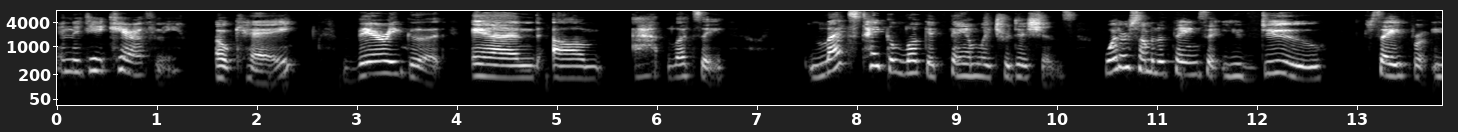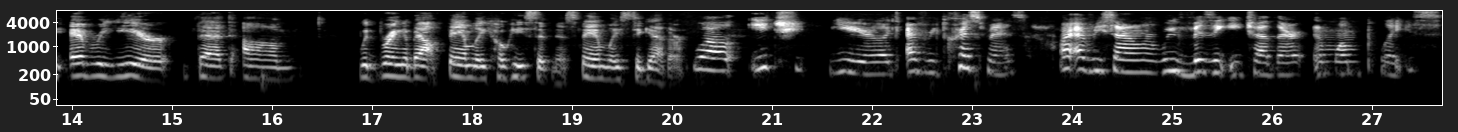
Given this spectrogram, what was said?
and they take care of me. Okay, very good. And um, ah, let's see, let's take a look at family traditions. What are some of the things that you do, say, for every year that um, would bring about family cohesiveness, families together? Well, each year, like every Christmas or every summer, we visit each other in one place.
